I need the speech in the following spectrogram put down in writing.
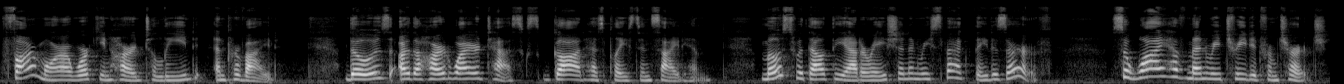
Far more are working hard to lead and provide. Those are the hardwired tasks God has placed inside him, most without the adoration and respect they deserve. So, why have men retreated from church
